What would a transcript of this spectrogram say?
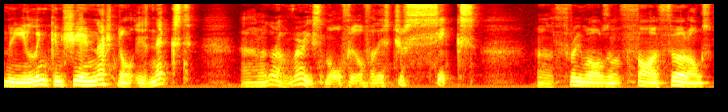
The Lincolnshire National is next. Uh, we've got a very small field for this, just six. Uh, three miles and five furlongs.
